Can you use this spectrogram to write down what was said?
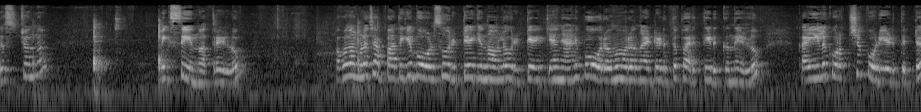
ജസ്റ്റ് ഒന്ന് മിക്സ് ചെയ്യുന്നു അത്രേ ഉള്ളൂ. അപ്പോൾ നമ്മൾ ചപ്പാത്തിക്ക് ബോൾസ് ഉരുട്ടി വെക്കുന്ന പോലെ ഉരുട്ടി വെക്കുക. ഞാനിപ്പോൾ ഓരോന്നും ഓരോന്നായിട്ട് എടുത്ത് പരത്തി എടുക്കുന്നേ ഉള്ളൂ. കയ്യിൽ കുറച്ച് പൊടി എടുത്തിട്ട്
